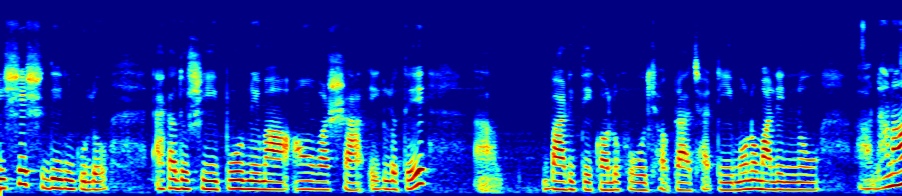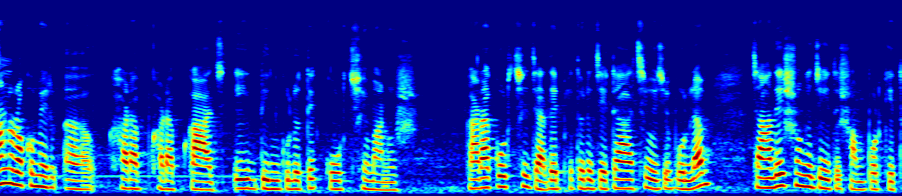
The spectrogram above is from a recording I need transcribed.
বিশেষ দিনগুলো, একাদশী, পূর্ণিমা, অমাবস্যা, এগুলোতে বাড়িতে কলহ ঝগড়াঝাটি মনোমালিন্য নানান রকমের খারাপ খারাপ কাজ এই দিনগুলোতে করছে মানুষ। কারা করছে, যাদের ভেতরে যেটা আছে, ওই যে বললাম চাঁদের সঙ্গে যেহেতু সম্পর্কিত,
